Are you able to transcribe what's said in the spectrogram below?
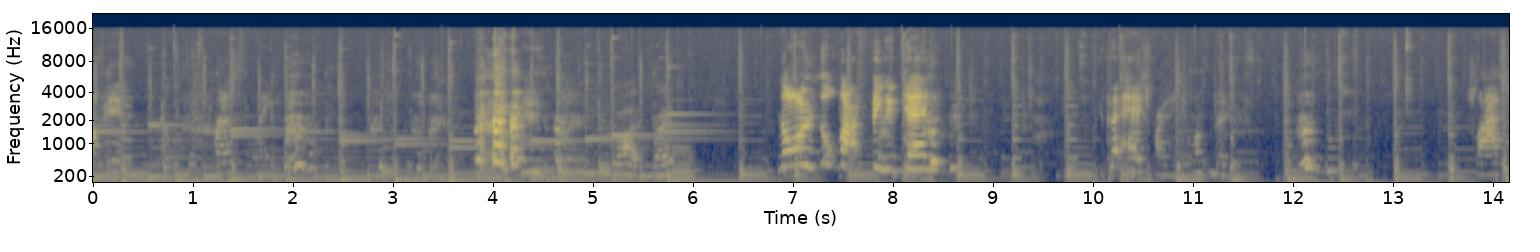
what do we have here? Elvis Presley. right, Fred. No, not that thing again. You put hairspray in it, it won't move. So I have to.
